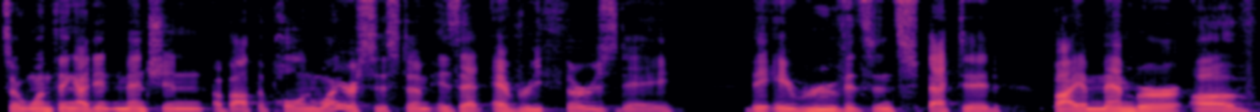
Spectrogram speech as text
So, one thing I didn't mention about the pole and wire system is that every Thursday, the Eruv is inspected by a member of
